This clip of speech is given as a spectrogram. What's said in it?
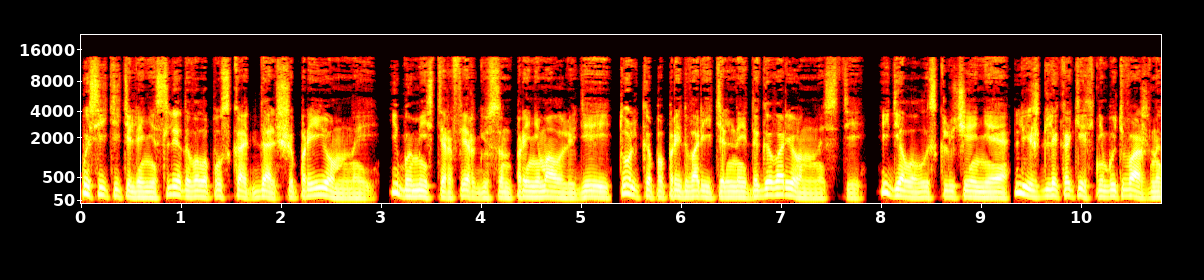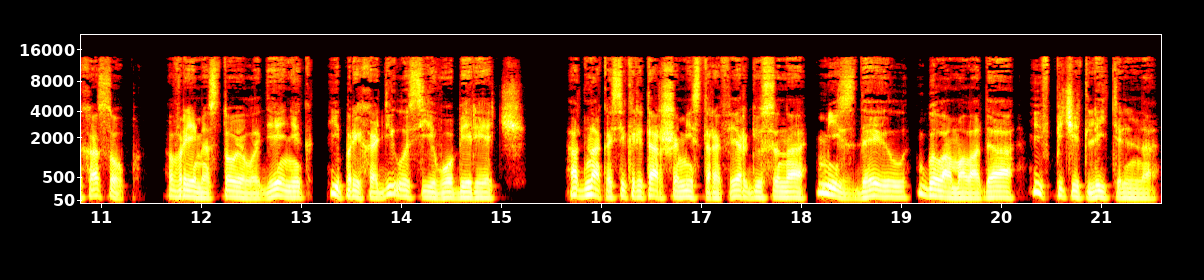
Посетителя не следовало пускать дальше приемной, ибо мистер Фергюсон принимал людей только по предварительной договоренности и делал исключение лишь для каких-нибудь важных особ. Время стоило денег, и приходилось его беречь. Однако секретарша мистера Фергюсона, мисс Дейл, была молода и впечатлительна.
